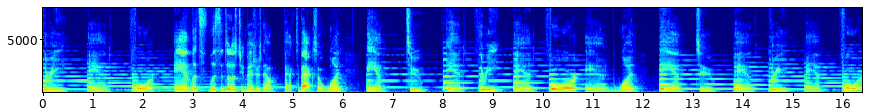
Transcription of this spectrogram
three and four and. Let's listen to those two measures now back to back. So one and two and three and four and one and two and three and four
